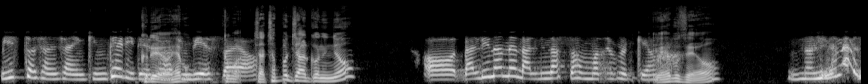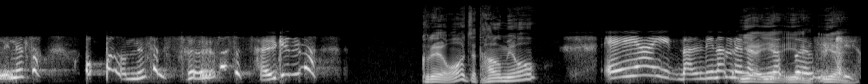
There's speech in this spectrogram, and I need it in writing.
미스터 션샤인 김태리 대사 준비했어요. 자, 첫 번째 할 거는요? 어 난리났네 난리났어 한번 해볼게요. 예, 해보세요. 난리났네 난리났어 오빠 없는 삶 살아서 살겠나? 그래요. 자, 다음이요? AI 난리 났네 난리 났어 해볼게요.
